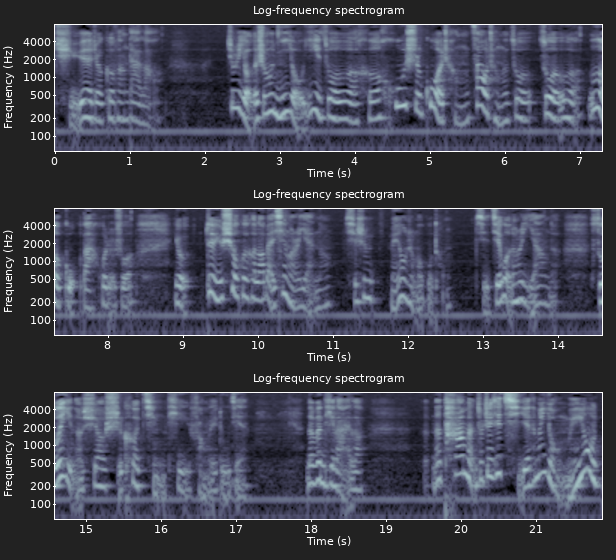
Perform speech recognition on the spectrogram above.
取悦着各方大佬。就是有的时候你有意作恶和忽视过程造成的作作恶恶果吧，或者说有对于社会和老百姓而言呢，其实没有什么不同，结结果都是一样的。所以呢，需要时刻警惕，防微杜渐。那问题来了，那他们就这些企业，他们有没有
